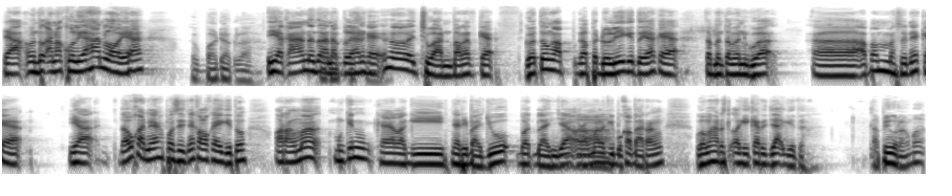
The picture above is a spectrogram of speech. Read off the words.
Ya untuk anak kuliahan loh ya. Badak lah. Iya kan untuk anak kuliahan kayak "Huh, cuan banget kayak gue tuh nggak nggak peduli gitu ya kayak teman-teman gue eh apa maksudnya kayak ya tahu kan ya posisinya kalau kayak gitu orang mah mungkin kayak lagi nyari baju buat belanja orang mah Ah. lagi buka barang gue mah harus lagi kerja gitu Tapi orang mah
